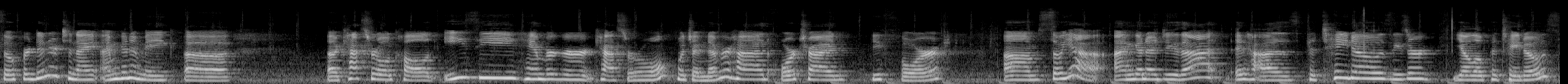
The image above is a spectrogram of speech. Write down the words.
So for dinner tonight, I'm gonna make a, a casserole called Easy Hamburger Casserole, which I've never had or tried before. Um, so yeah, I'm gonna do that. It has potatoes, these are yellow potatoes,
